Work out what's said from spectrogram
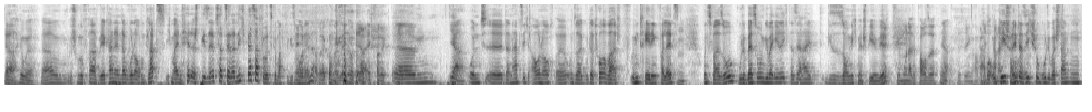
Ja, Junge, ja, schon gefragt, wer kann denn da wohl noch auf dem Platz? Ich meine, das Spiel selbst hat es ja dann nicht besser für uns gemacht für dieses Wochenende, aber da kommen wir gleich noch drauf. Ja, echt verrückt. Ähm, ja, und äh, dann hat sich auch noch äh, unser guter Torwart im Training verletzt. Hm. Und zwar so, gute Besserung lieber Erich, dass er halt diese Saison nicht mehr spielen wird. Vier Monate Pause. Ja. Deswegen hoffentlich Aber er okay, schon hinter sich, schon gut überstanden.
